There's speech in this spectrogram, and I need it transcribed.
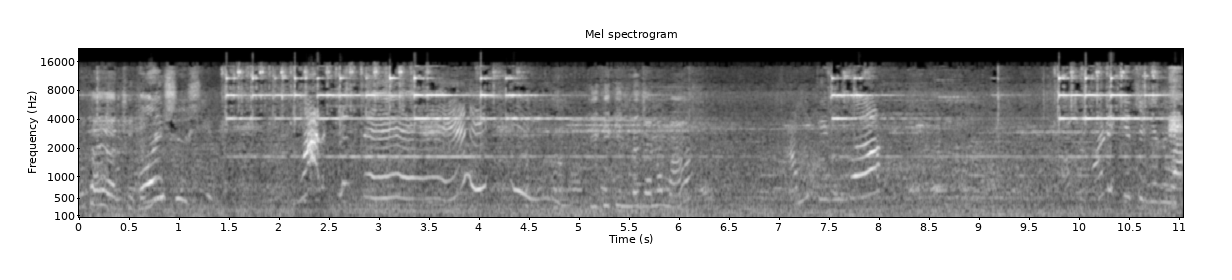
কোথায় আছো ওই সুশি মার্কেটে কি কি কিনবে জানো মা? আমি কিনবো? অনেক কিছু কিনবো?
